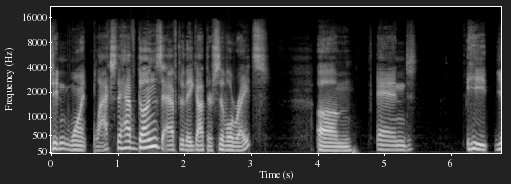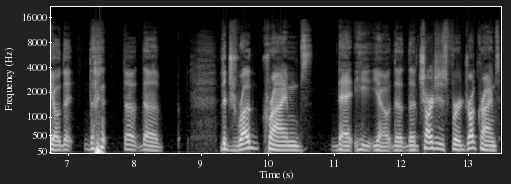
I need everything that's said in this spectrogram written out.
didn't want blacks to have guns after they got their civil rights. Um, and he, you know, the, the, the, the, the drug crimes that he, you know, the, the charges for drug crimes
